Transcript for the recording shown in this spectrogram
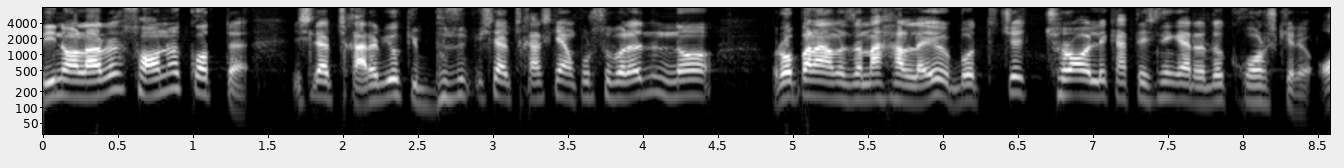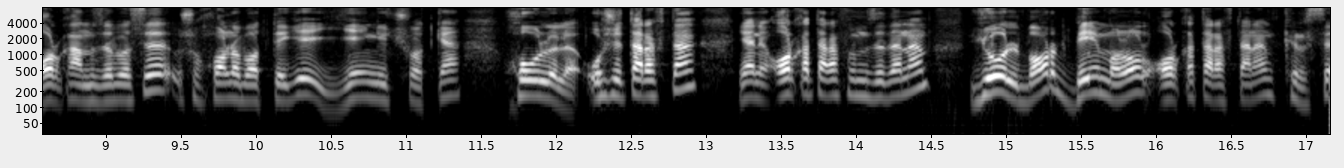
Binolari soni katta. Ishlab chiqarib yoki buzib ishlab chiqarishga ham qursa bo'ladi но ro'paramizni mahallayu bu yergacha chiroyli kottejniy городок qurish kerak. Orqamizda bo'lsa o'sha xonoboddagi yangi tushayotgan hovlilar. O'sha tarafdan ya'ni orqa tarafimizdan ham yo'l bor bemalol orqa tarafdan ham kirsa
